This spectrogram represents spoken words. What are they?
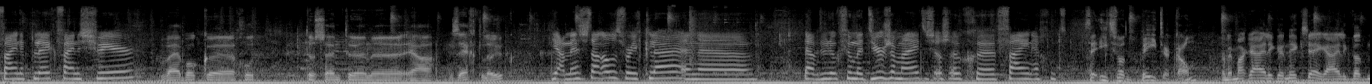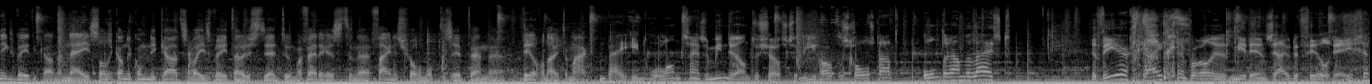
Fijne plek, fijne sfeer. Wij hebben ook eh, goed docenten. eh, ja, het is echt leuk. Ja, mensen staan altijd voor je klaar. En eh, ja, we doen ook veel met duurzaamheid. Dus dat is ook eh, fijn en goed. Is er iets wat beter kan? Maar dan mag je eigenlijk niks zeggen, eigenlijk dat niks beter kan. Nee, soms kan de communicatie wel iets beter naar de student toe. Maar verder is het een fijne school om op te zitten en eh, deel van uit te maken. Bij In Holland zijn ze minder enthousiast. Die hogeschool staat onderaan de lijst. Het weer grijs en vooral in het midden en zuiden veel regen.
